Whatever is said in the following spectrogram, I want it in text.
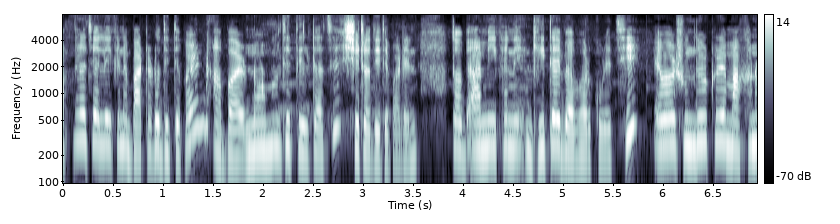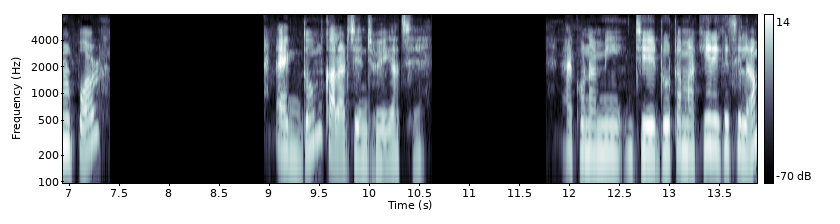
আপনারা চাইলে এখানে বাটারও দিতে পারেন, আবার নর্মাল যে তেলটা আছে সেটাও দিতে পারেন। তবে আমি এখানে ঘিটাই ব্যবহার করেছি। এবার সুন্দর করে মাখানোর পর একদম কালার চেঞ্জ হয়ে গেছে। এখন আমি যে ডোটা মাখিয়ে রেখেছিলাম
